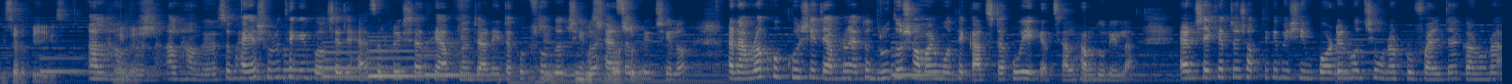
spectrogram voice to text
ভিসাটা পেয়ে গেছি আলহামদুলিল্লাহ আলহামদুলিল্লাহ। সো ভাইয়া শুরু থেকেই বলছে যে হ্যাসেল ফ্রির সাথে আপনার জার্নিটা খুব সুন্দর ছিল হ্যাসেল ফ্রি ছিল। আর আমরা খুব খুশি যে আপনার এত দ্রুত সময়ের মধ্যে কাজটা হয়ে গেছে আলহামদুলিল্লাহ। অ্যান্ড সেক্ষেত্রে সব থেকে বেশি ইম্পর্টেন্ট হচ্ছে ওনার প্রোফাইলটা কারণ ওনার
